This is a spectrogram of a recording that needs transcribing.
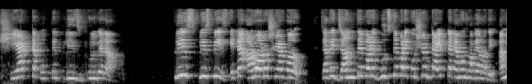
শেয়ারটা করতে প্লিজ ভুলবে না। প্লিজ প্লিজ প্লিজ এটা আরও আরও শেয়ার করো। যাতে জানতে পারে, বুঝতে পারে কোশ্চেন টাইপটা কেমন হবে আমাদের। আমি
